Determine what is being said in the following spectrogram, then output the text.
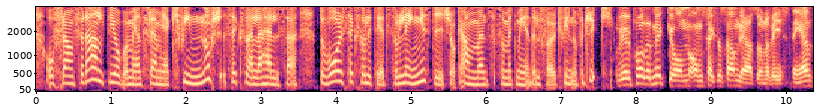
och framförallt jobba med att främja kvinnors sexuella hälsa då vår sexualitet så länge styrts och används som ett medel för kvinnoförtryck. Vi har ju pratat mycket om, om sex och samlevnadsundervisningen. Och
